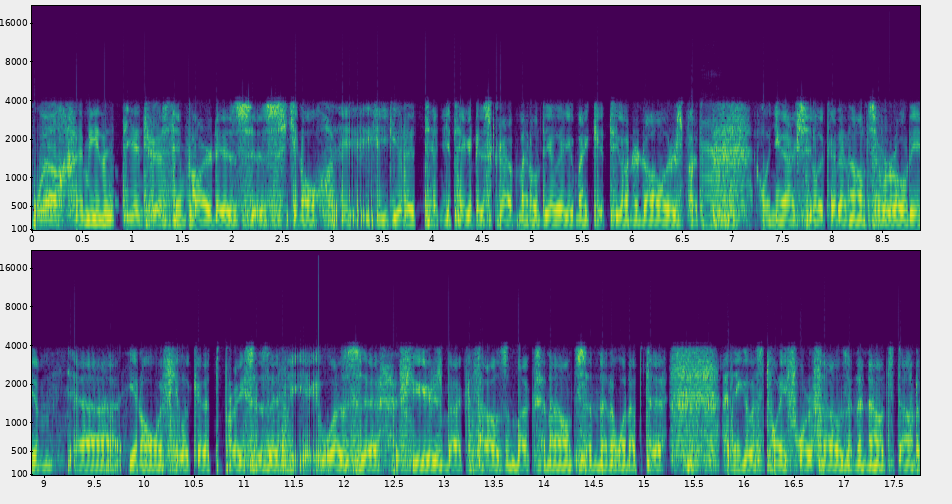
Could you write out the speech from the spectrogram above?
Well, I mean, the, the interesting part is, is you know, you, get it and you take it to a scrap metal dealer, you might get two hundred dollars, but when you actually look at an ounce of rhodium, uh, you know, if you look at it, the prices, I think it was uh, a few years back a thousand bucks an ounce, and then it went up to, I think it was twenty four thousand an ounce, down to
